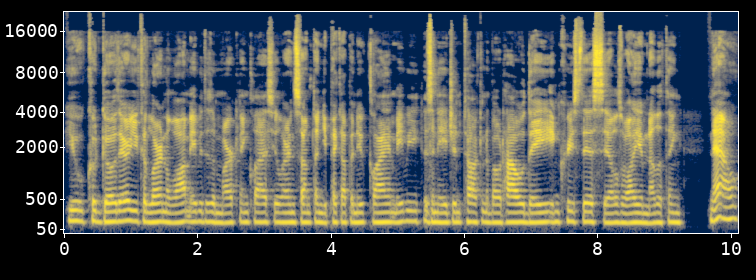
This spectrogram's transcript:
You could go there, you could learn a lot. Maybe there's a marketing class, you learn something, you pick up a new client. Maybe there's an agent talking about how they increase their sales volume, another thing now,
